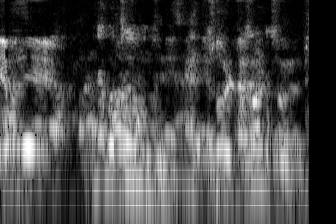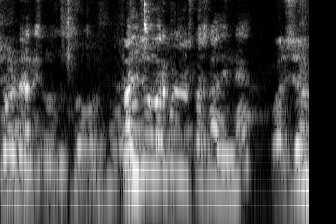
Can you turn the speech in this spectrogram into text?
ఏమది? కన్జ్యూమర్ కూడా చూసుకొచ్చిన దీన్ని వర్షం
